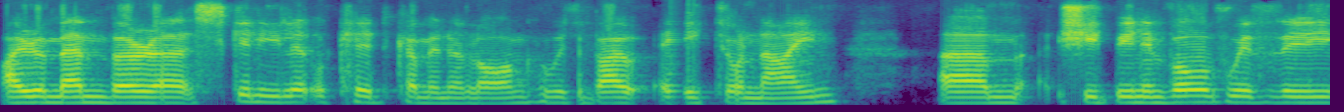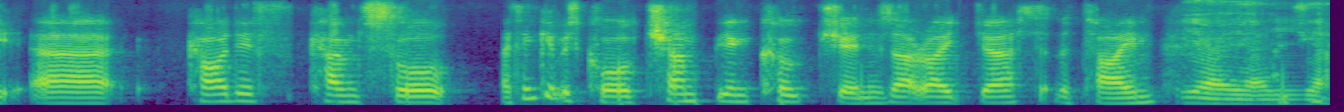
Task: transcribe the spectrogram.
I remember a skinny little kid coming along who was about eight or nine. Um, she'd been involved with the uh, Cardiff Council. I think it was called Champion Coaching. Is that right, Jess? At the time, yeah, yeah, yeah.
